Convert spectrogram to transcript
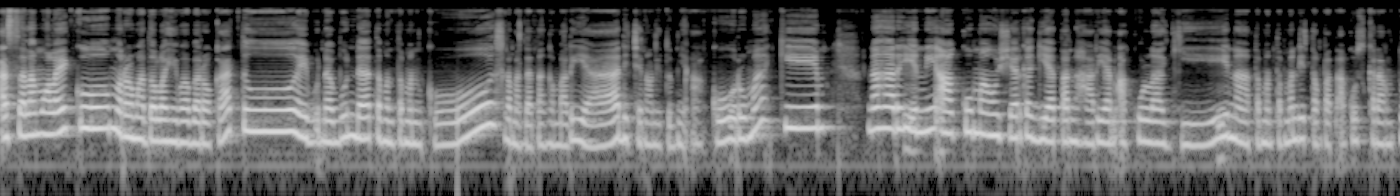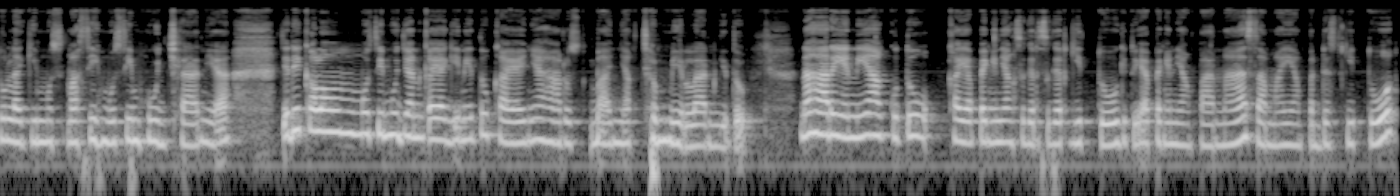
Assalamualaikum warahmatullahi wabarakatuh. Hai bunda-bunda teman-temanku Selamat datang kembali ya di channel youtube-nya aku Rumah Kim. Nah hari ini aku mau share kegiatan harian aku lagi. Nah teman-teman di tempat aku sekarang tuh lagi mus masih musim hujan ya. Jadi kalau musim hujan kayak gini tuh kayaknya harus banyak cemilan gitu Nah hari ini aku tuh kayak pengen yang segar-segar gitu gitu ya. Pengen yang panas sama yang pedes gitu.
